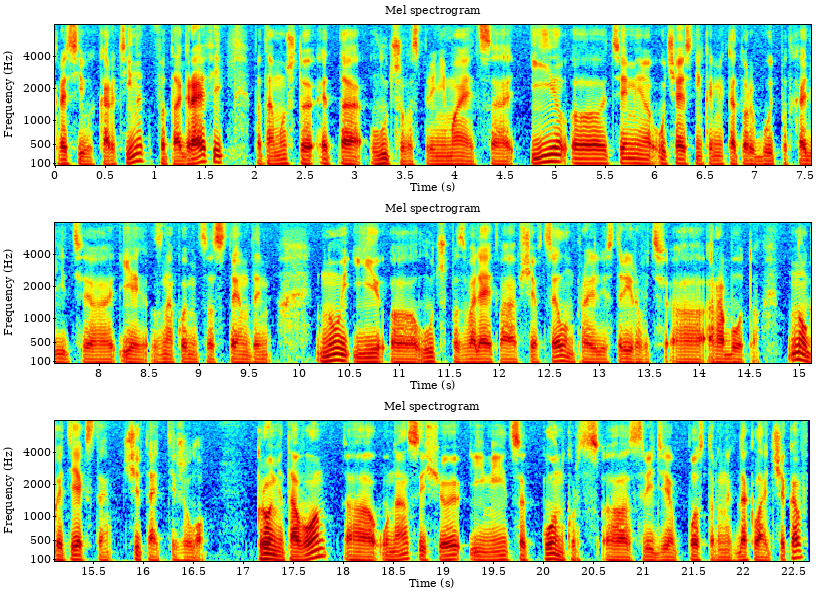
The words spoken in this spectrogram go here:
красивых картинок, фотографий, потому что это лучше воспринимается и э, теми участниками, которые будут подходить э, и знакомиться с стендами, ну и э, лучше позволяет вообще в целом проиллюстрировать э, работу. Много текста читать тяжело. Кроме того, э, у нас еще имеется конкурс э, среди постерных докладчиков.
